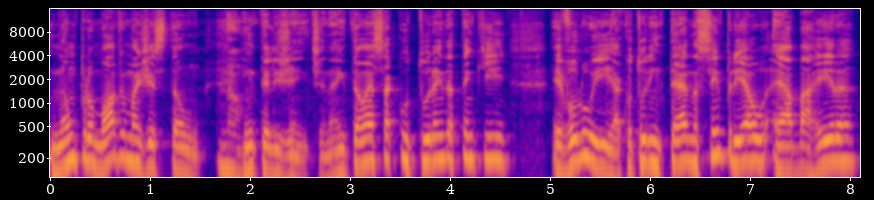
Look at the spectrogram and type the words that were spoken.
não promove uma gestão Não. inteligente. Né? Então, essa cultura ainda tem que evoluir. A cultura interna sempre é, o- é a barreira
